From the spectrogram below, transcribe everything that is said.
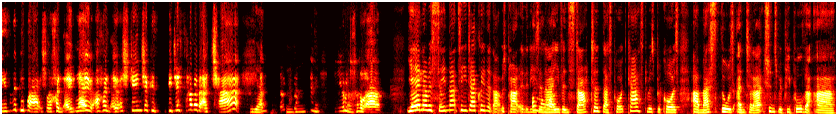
These are the people I actually hunt out now. I hunt out a stranger because you just have a bit of chat. Yeah. And Mhm. you just Uh-huh. got a Yeah, and I was saying that to you, Jacqueline, that that was part of the Oh, reason no. I even started this podcast was because I missed those interactions with people that I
